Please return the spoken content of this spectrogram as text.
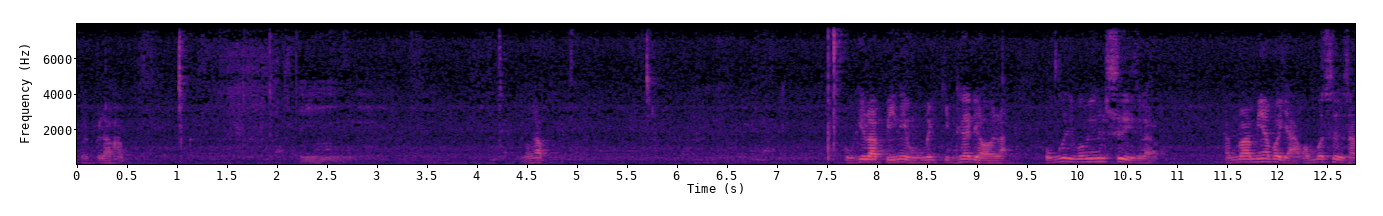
หมดไปแล้วครับ นี่นะครับ ผมคิดว่าปีนี้ผมได้กินเท่าเดียวละผมก็จะไม่มีเงินซื้ออีกแล้วทันว่าเมียบ่อยากผมบ่ซื้อซ้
